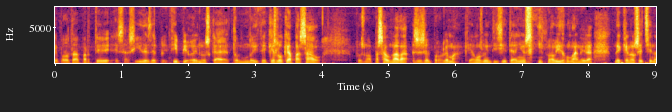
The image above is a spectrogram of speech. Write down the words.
que por otra parte es así desde el principio, ¿eh? no es que todo el mundo dice, ¿qué es lo que ha pasado? Pues no ha pasado nada, ese es el problema, que llevamos 27 años y no ha habido manera de que nos echen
